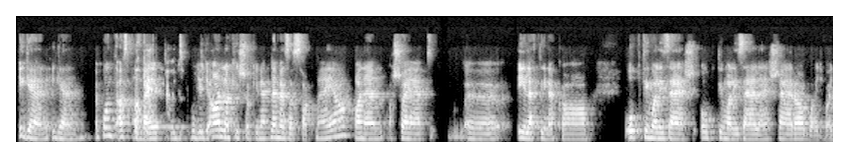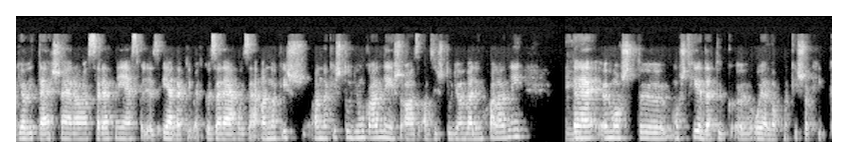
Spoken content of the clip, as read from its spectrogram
igen, igen. Pont azt próbáljuk, okay. hogy, hogy ugye annak is, akinek nem ez a szakmája, hanem a saját ö, életének a optimalizás, optimalizálására, vagy, vagy javítására szeretné ezt, vagy az érdekli, vagy közel áll hozzá, annak is, annak is tudjunk adni, és az, az is tudjon velünk haladni. De most, most hirdetük olyanoknak is, akik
